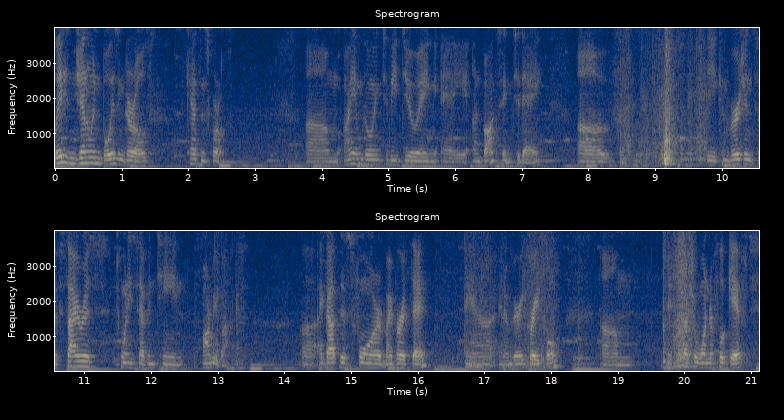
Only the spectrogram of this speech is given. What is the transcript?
Ladies and gentlemen, boys and girls, cats and squirrels. Um, I am going to be doing a unboxing today of the Convergence of Cyriss 2017 Army Box. Uh, I got this for my birthday, and, and I'm very grateful. Um, it's such a wonderful gift.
